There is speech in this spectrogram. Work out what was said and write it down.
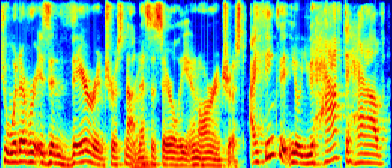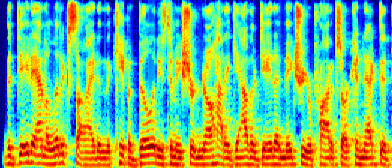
to whatever is in their interest, not right. necessarily in our interest. I think that you know you have to have the data analytics side and the capabilities to make sure to know how to gather data, make sure your products are connected,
